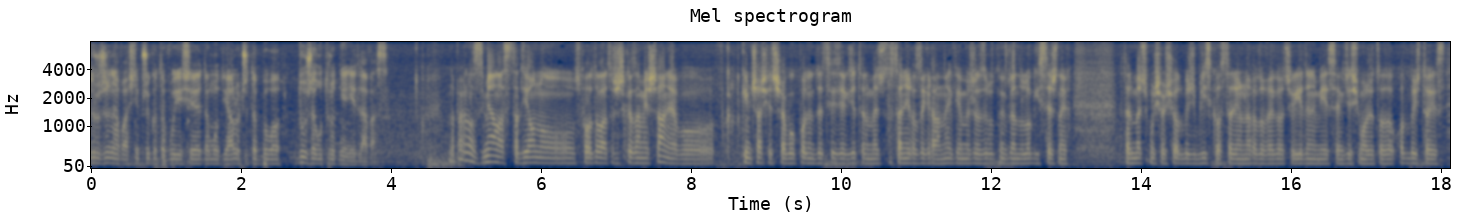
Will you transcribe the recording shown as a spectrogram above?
drużyna właśnie przygotowuje się do mundialu? Czy to było duże utrudnienie dla was? Na pewno zmiana stadionu spowodowała troszeczkę zamieszania, bo w krótkim czasie trzeba było podjąć decyzję, gdzie ten mecz zostanie rozegrany. Wiemy, że z różnych względów logistycznych ten mecz musiał się odbyć blisko Stadionu Narodowego, czyli jedynym miejscem, gdzie się może to odbyć, to jest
